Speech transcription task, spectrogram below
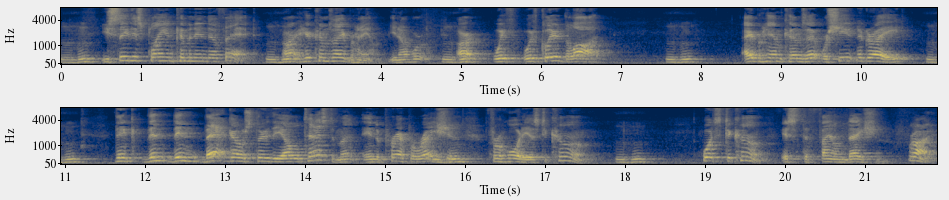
Mm-hmm. You see this plan coming into effect. Mhm. All right, here comes Abraham. You know, we're Mhm. all right. We've we've cleared the lot. Mm-hmm. Abraham comes up. We're shooting a grade. Mm-hmm. Then then then that goes through the Old Testament into preparation for what is to come. Mm-hmm. What's to come? It's the foundation. Right.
